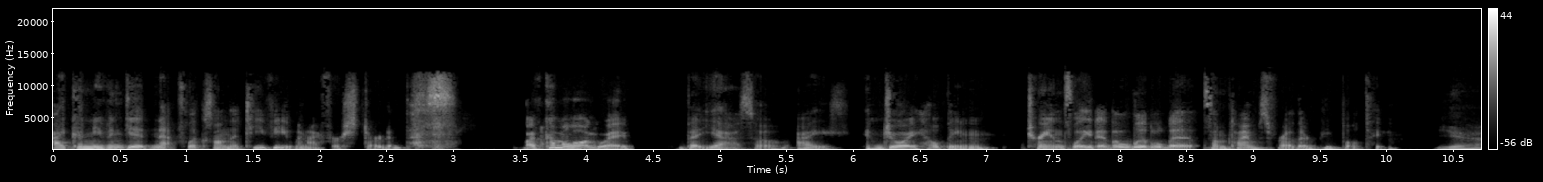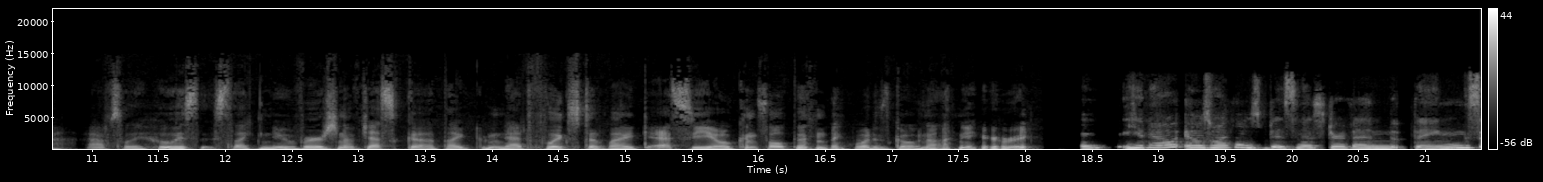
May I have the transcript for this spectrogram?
I couldn't even get Netflix on the TV when I first started this, I've come a long way but yeah, so I enjoy helping translate it a little bit sometimes for other people too. Yeah, absolutely. Who is this like new version of Jessica? Like Netflix to like SEO consultant? Like what is going on here, right? You know, it was one of those business driven things.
